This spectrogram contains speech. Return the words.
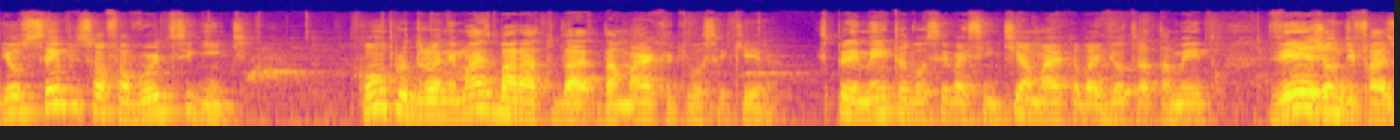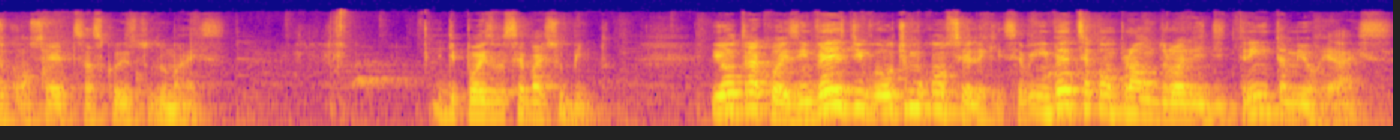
Eu sempre sou a favor do seguinte: compra o drone mais barato da, da marca que você queira, experimenta, você vai sentir a marca, vai ver o tratamento, veja onde faz o conserto, essas coisas e tudo mais. E depois você vai subindo. E outra coisa, em vez de. Último conselho aqui. Em vez de você comprar um drone de 30 mil reais,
